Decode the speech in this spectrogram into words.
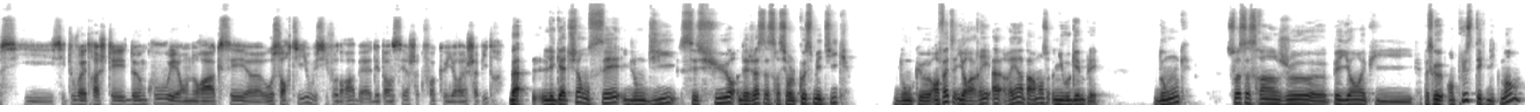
si, si, tout va être acheté d'un coup et on aura accès aux sorties ou s'il faudra ben, dépenser à chaque fois qu'il y aura un chapitre. Bah les gachas on sait, ils l'ont dit, c'est sûr. Déjà ça sera sur le cosmétique donc euh, en fait, il y aura rien apparemment au niveau gameplay. Donc, soit ça sera un jeu euh, payant et puis parce que en plus techniquement,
